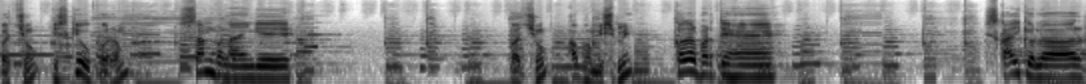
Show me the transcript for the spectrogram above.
बच्चों, इसके ऊपर हम सन बनाएँगे। बच्चों, अब हम इसमें कलर भरते हैं। Sky colour.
